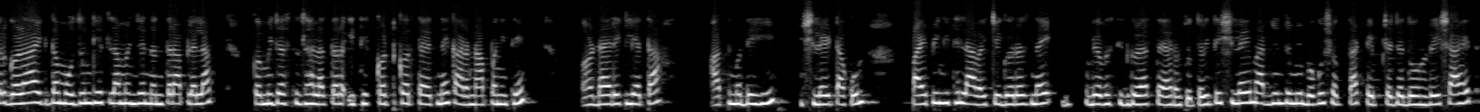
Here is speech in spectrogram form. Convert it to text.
तर गळा एकदा मोजून घेतला म्हणजे नंतर आपल्याला कमी जास्त झाला तर इथे कट करता येत नाही. कारण आपण इथे डायरेक्टली आता आतमध्ये ही शिलाई टाकून पायपिंग इथे लावायची गरज नाही. व्यवस्थित गळा तयार होतो. तर इथे शिलाई मार्जिन तुम्ही बघू शकता. टेपच्या ज्या दोन रेषा आहेत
